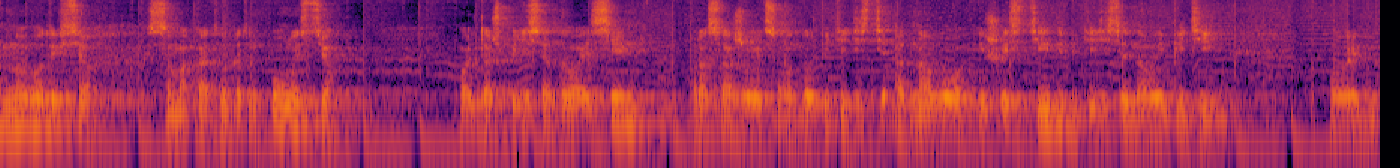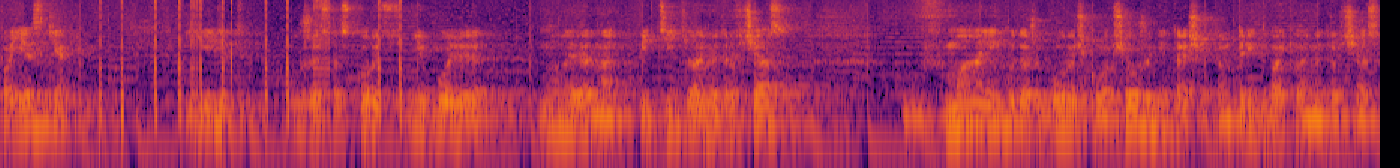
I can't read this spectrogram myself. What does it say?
Ну вот и все. Самокат выкатан полностью. Вольтаж 52,7. Просаживается он до 51,6 до 51,5 во время поездки. Едет уже со скоростью не более, ну, наверное, 5 км в час. В маленькую даже горочку вообще уже не тащит, там 3-2 км в час.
